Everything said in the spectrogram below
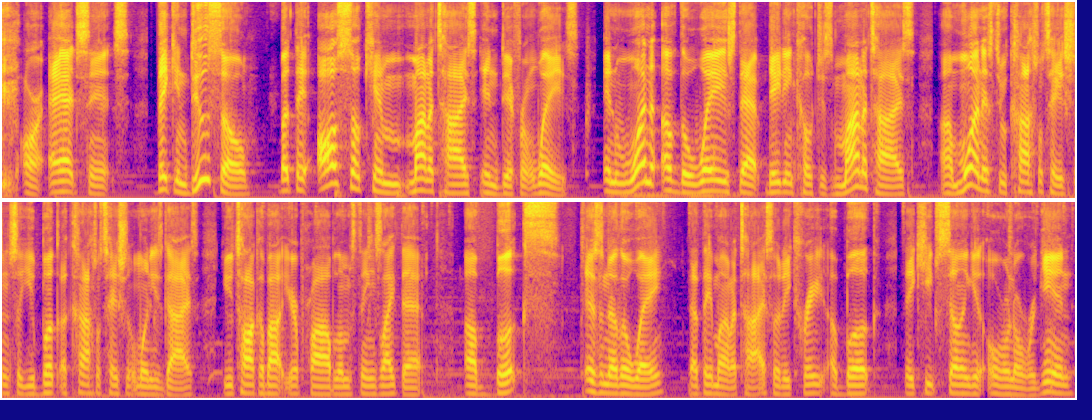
or AdSense. They can do so, but they also can monetize in different ways. And one of the ways that dating coaches monetize, um, one is through consultation. So you book a consultation with one of these guys. You talk about your problems, things like that. Uh, books is another way that they monetize. So they create a book, they keep selling it over and over again.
